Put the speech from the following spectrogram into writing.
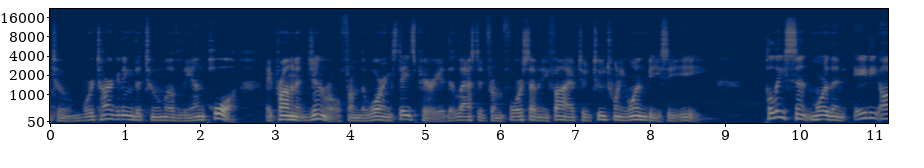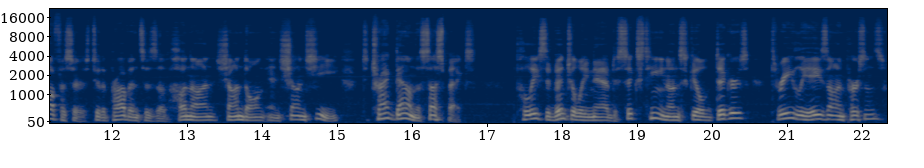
tomb were targeting the tomb of Lian Po, a prominent general from the Warring States period that lasted from 475 to 221 BCE police sent more than 80 officers to the provinces of Henan, Shandong, and Shanxi to track down the suspects. Police eventually nabbed 16 unskilled diggers, three liaison persons,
